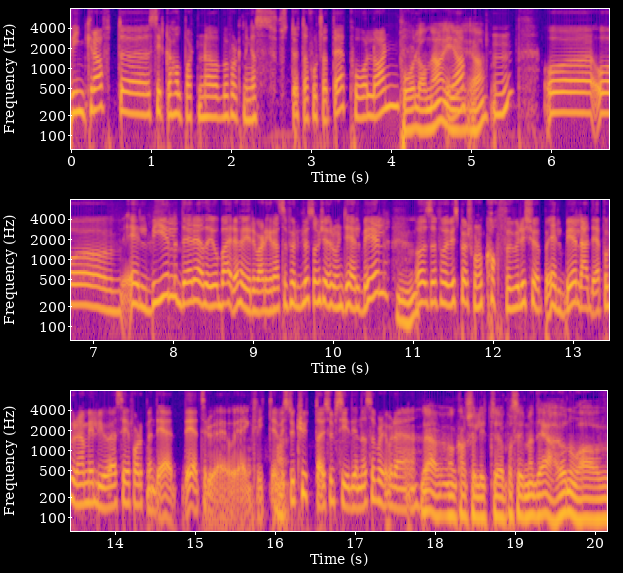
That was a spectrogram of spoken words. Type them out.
vindkraft. Eh, Ca. halvparten av befolkninga støtter fortsatt det. På land. På land, ja. I, ja. ja. Mm. Og, og, elbil, der er det jo bare høyrevelgere selvfølgelig som kjører rundt i elbil. Mm. Og så får vi spørsmål om hvorfor vil de kjøpe elbil. Nei, det er pga. miljøet, sier folk, men det, det, tror jeg jo egentlig ikke. Hvis du kutter i subsidiene, så blir det Det er kanskje litt på siden, men det er jo noe av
